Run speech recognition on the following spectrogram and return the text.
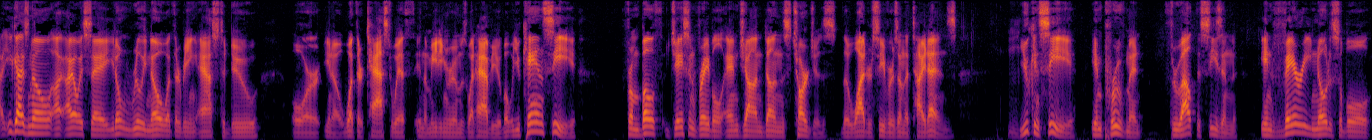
uh, you guys know, I, I always say you don't really know what they're being asked to do or, you know, what they're tasked with in the meeting rooms, what have you. But what you can see from both Jason Vrabel and John Dunn's charges, the wide receivers and the tight ends, Hmm. you can see improvement throughout the season in very noticeable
